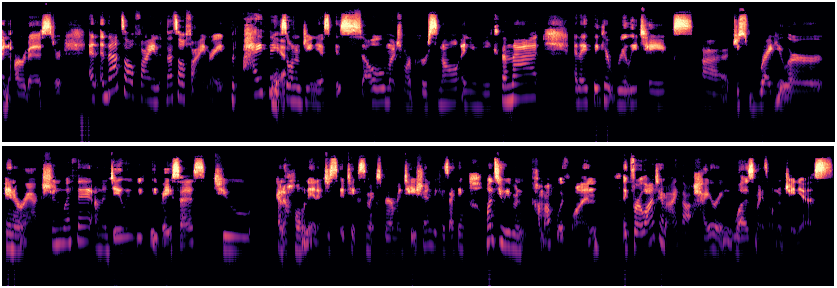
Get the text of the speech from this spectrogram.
an artist," or and and that's all fine. That's all fine, right? But I think yeah. Zone of Genius is so much more personal and unique than that. And I think it really takes uh, just regular interaction with it on a daily, weekly basis to kind of hone in. It just it takes some experimentation because I think once you even come up with one, like for a long time, I thought hiring was my zone of genius.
